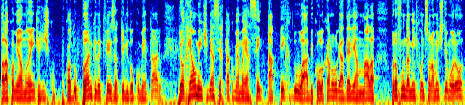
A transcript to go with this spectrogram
falar com a minha mãe, que a gente, por causa do pânico, né, que fez aquele documentário, pra eu realmente me acertar com a minha mãe, aceitar, perdoar, me colocar no lugar dela e amá-la profundamente, condicionalmente, demorou.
